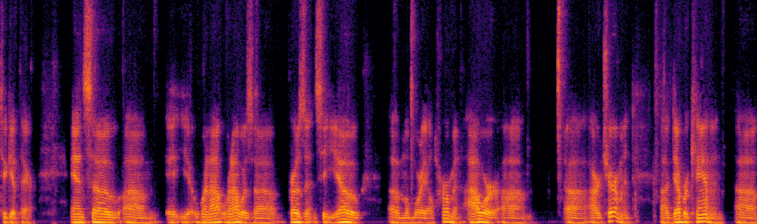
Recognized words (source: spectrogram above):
to get there? And so um, it, when I when I was uh, president and CEO of Memorial Hermann, our um, uh, our chairman, uh, Deborah Cannon, uh,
